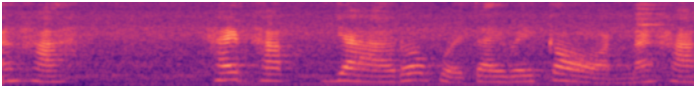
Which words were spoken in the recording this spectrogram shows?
นะคะ ให้พักยาโรคหัวใจไว้ก่อนนะคะ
